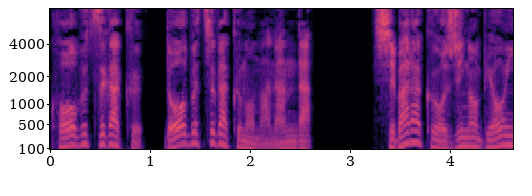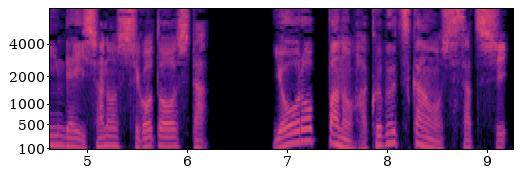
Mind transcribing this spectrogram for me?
鉱物学、動物学も学んだ。しばらく叔父の病院で医者の仕事をした。ヨーロッパの博物館を視察し、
